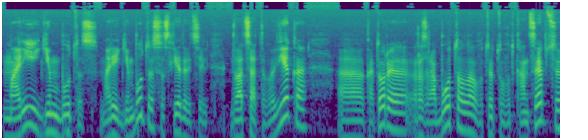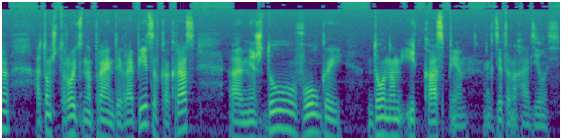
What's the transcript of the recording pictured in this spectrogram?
Марии Гимбутас. Мария Гимбутас, исследователь 20 века, э, которая разработала вот эту вот концепцию о том, что родина праиндоевропейцев как раз э, между Волгой, Доном и Каспием где-то находилась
